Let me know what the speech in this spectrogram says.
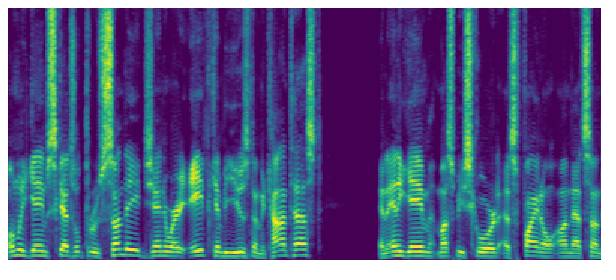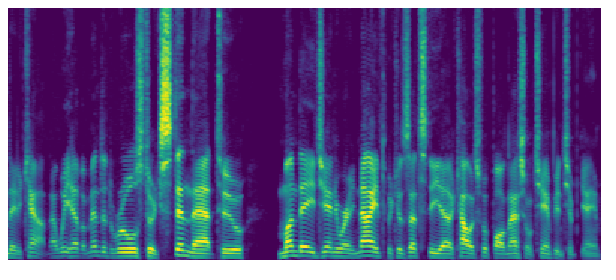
only games scheduled through Sunday, January 8th can be used in the contest, and any game must be scored as final on that Sunday to count. Now, we have amended the rules to extend that to Monday, January 9th, because that's the uh, College Football National Championship game.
